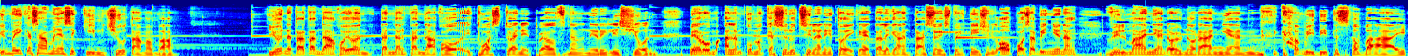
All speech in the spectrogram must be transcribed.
Yun ba yung kasama niya si Kim Chu, tama ba? Yun, natatanda ko yun. Tandang-tanda ko, it was 2012 nang nirelease yun. Pero alam ko magkasunod sila nito eh, kaya talaga ang taas ng expectation. Opo, sabihin nyo ng Vilmanian or Noranian kami dito sa bahay.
